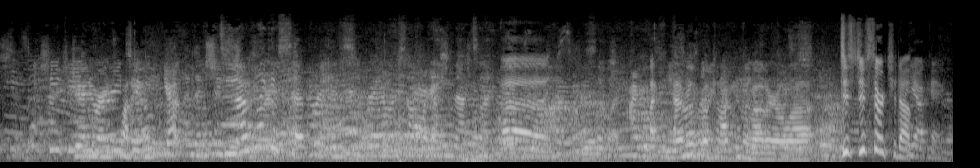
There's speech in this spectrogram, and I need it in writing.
January 20th. Yeah. Do you have like a separate Instagram or something that's like? Uh, Emma's been talking about her a lot. just just search it up. yeah, okay.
